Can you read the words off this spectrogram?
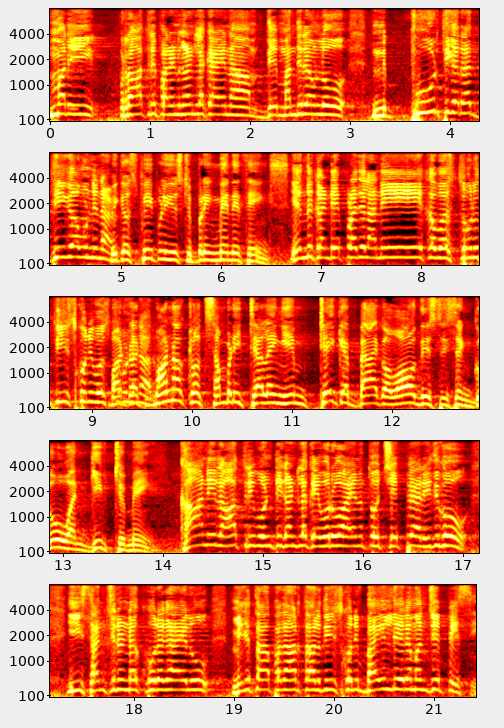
మరి రాత్రి పన్నెండు గంటలకు ఆయన దే- మందిరంలో పూర్తిగా రద్దీగా ఉండినాడు. Because people used to bring many things ఎందుకంటే ప్రజలు అనేక వస్తువులు తీసుకుని వస్తున్నారు one o'clock somebody telling him take a bag of all this things and go and give to me కానీ రాత్రి ఒంటి గంటలకు ఎవరు ఆయనతో చెప్పారు ఇదిగో ఈ సంచి నుండి కూరగాయలు మిగతా పదార్థాలు తీసుకొని బయలుదేరమని చెప్పేసి.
